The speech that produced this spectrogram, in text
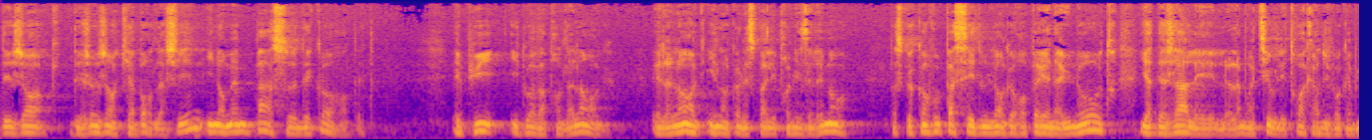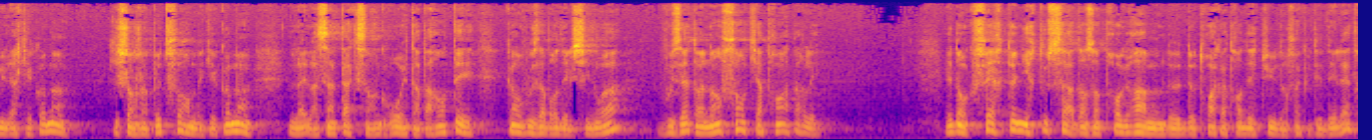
des, jeunes gens qui abordent la Chine, ils n'ont même pas ce décor en tête. Et puis, ils doivent apprendre la langue. Et la langue, ils n'en connaissent pas les premiers éléments. Parce que quand vous passez d'une langue européenne à une autre, il y a déjà la moitié ou les trois quarts du vocabulaire qui est commun qui change un peu de forme, mais qui est commun. La, syntaxe, en gros, est apparentée. Quand vous abordez le chinois, vous êtes un enfant qui apprend à parler. Et donc, faire tenir tout ça dans un programme de, de 3-4 ans d'études en faculté des lettres,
